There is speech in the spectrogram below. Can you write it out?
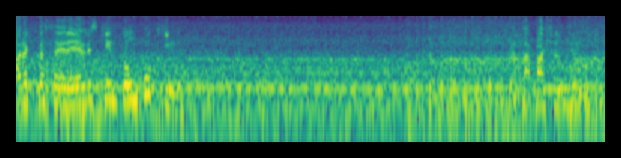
Agora que a cerela esquentou um pouquinho. Já tá baixando de novo.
